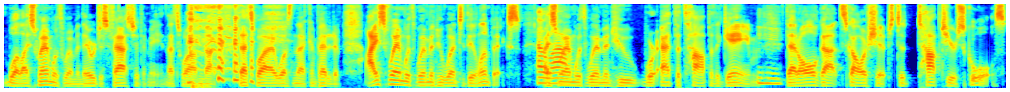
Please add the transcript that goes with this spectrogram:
well, I swam with women. They were just faster than me. And that's why I'm not, that's why I wasn't that competitive. I swam with women who went to the Olympics. I wow. swam with women who were at the top of the game that all got scholarships to top tier schools.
